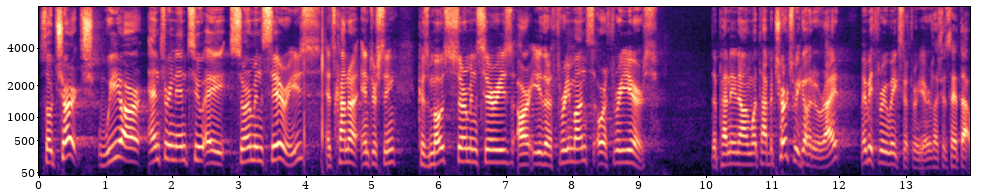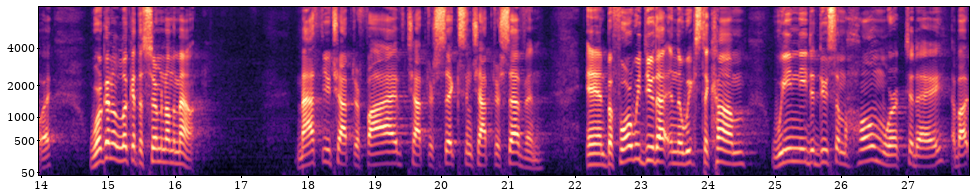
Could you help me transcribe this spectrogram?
So, church, we are entering into a sermon series. It's kind of interesting because most sermon series are either three months or three years, depending on what type of church we go to, right? maybe three weeks or three years, I should say it that way. We're going to look at the Sermon on the Mount. Matthew chapter 5, chapter 6, and chapter 7. And before we do that in the weeks to come, we need to do some homework today about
